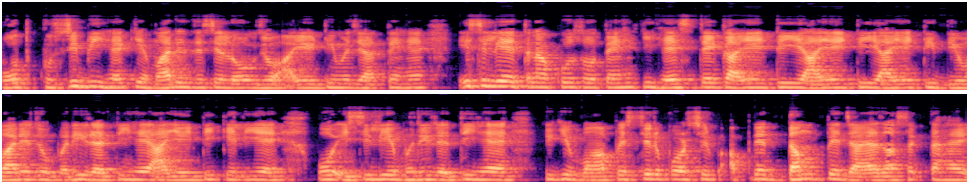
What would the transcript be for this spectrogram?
बहुत खुशी भी है कि हमारे जैसे लोग जो आईआईटी में जाते हैं, इसलिए इतना खुश होते हैं कि hashtag I I T I I T I I T दीवारें जो भरी रहती है आई आई टी के लिए, वो इसीलिए भरी रहती है क्योंकि वहाँ पे सिर्फ़ और सिर्फ़ अपने दम पे जाया जा सकता है।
